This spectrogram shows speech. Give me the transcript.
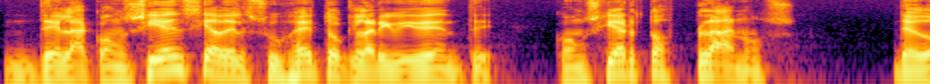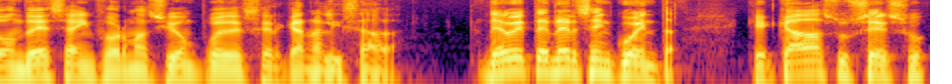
de la conciencia del sujeto clarividente con ciertos planos de donde esa información puede ser canalizada. Debe tenerse en cuenta que cada suceso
